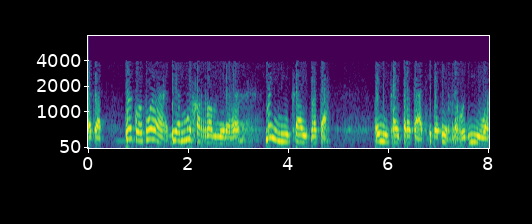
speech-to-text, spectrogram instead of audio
นะครับปรากฏว่าเดือนมุฮัรรอมนี่นะฮะไม่มีใครประกาศ ไม่มีใครประกาศที่ประเทศซาอุดีว่า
